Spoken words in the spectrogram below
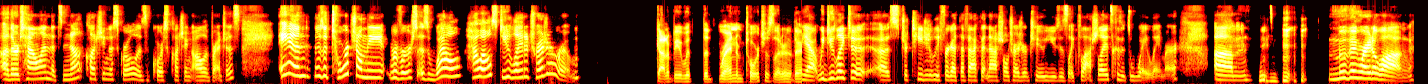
other talon that's not clutching a scroll is, of course, clutching olive branches. And there's a torch on the reverse as well. How else do you light a treasure room? Gotta be with the random torches that are there. Yeah, we do like to uh, strategically forget the fact that National Treasure 2 uses like flashlights because it's way lamer. Um, moving right along.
